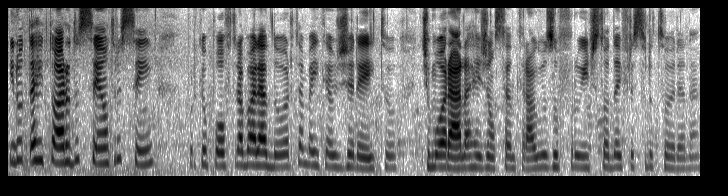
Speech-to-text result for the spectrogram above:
e no território do centro, sim, porque o povo trabalhador também tem o direito de morar na região central e usufruir de toda a infraestrutura. Né?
